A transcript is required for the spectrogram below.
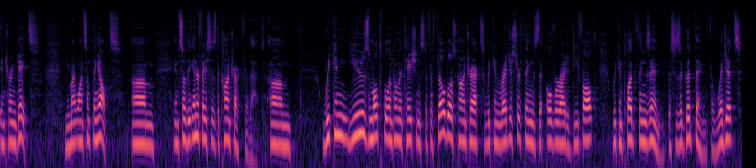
entering dates. You might want something else. Um, and so the interface is the contract for that. Um, we can use multiple implementations to fulfill those contracts. We can register things that override a default. We can plug things in. This is a good thing for widgets,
